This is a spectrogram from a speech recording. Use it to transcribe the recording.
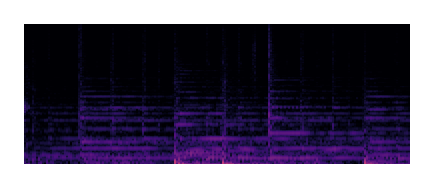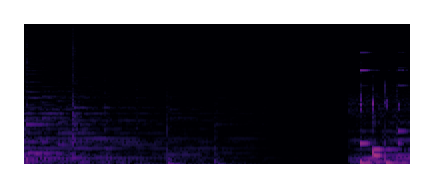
Música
